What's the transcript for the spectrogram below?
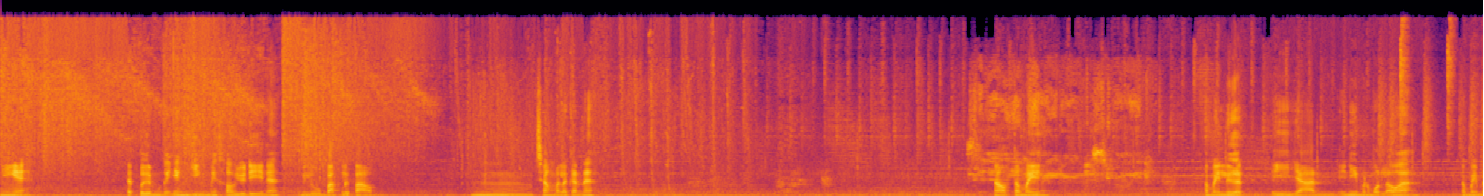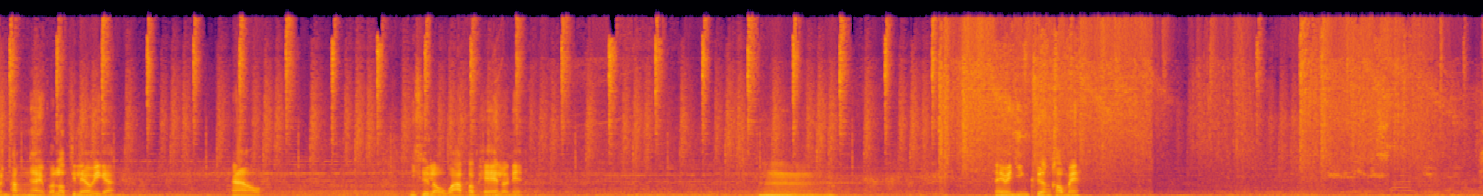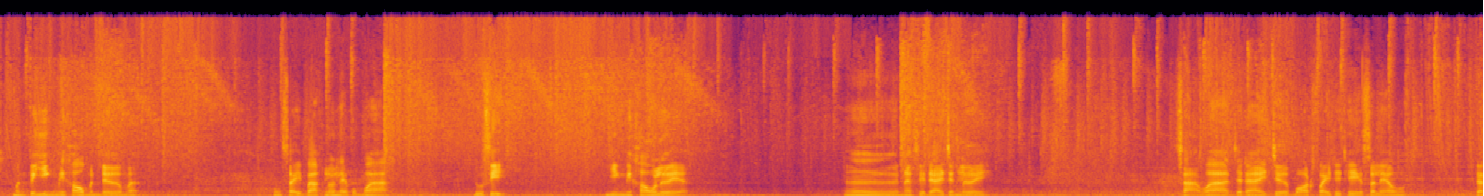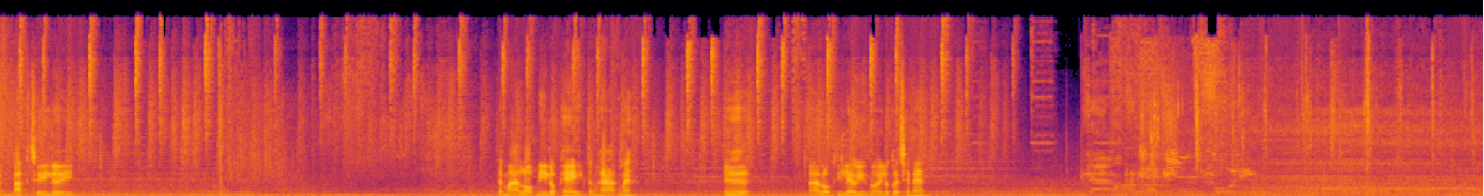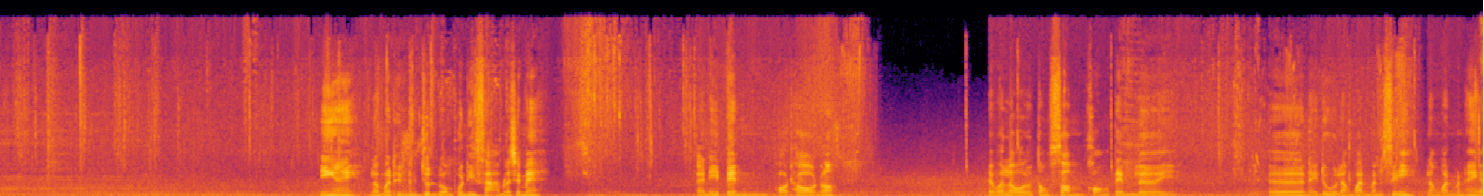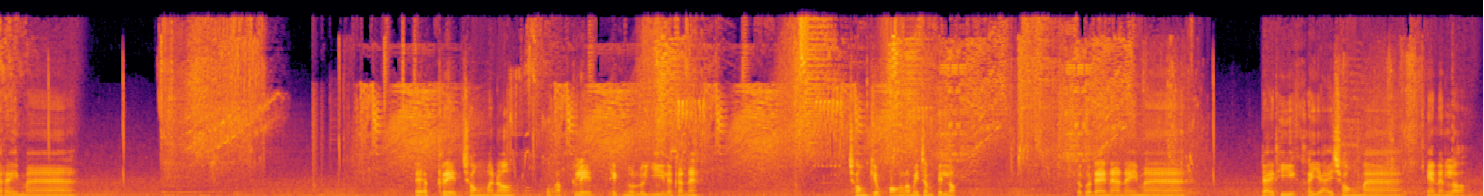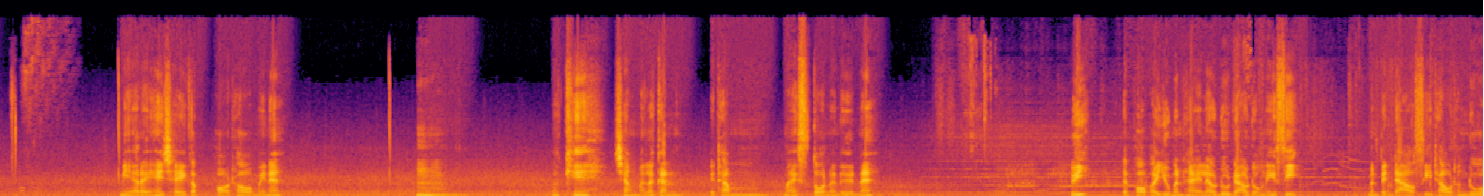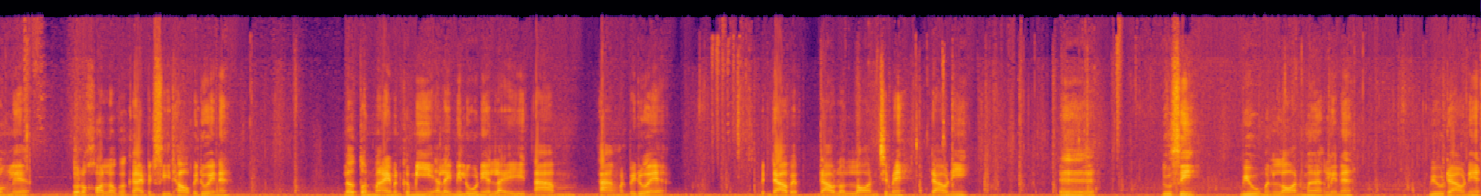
นี่ไง แต่ปืนมันก็ยังยิงไม่เข้าอยู่ดีนะ ไม่รู้บั๊กหรือเปล่า อืม ช่างมันแล้วกันนะอ้าวทำไมทำไมเลือดไอียานไอ้นี่มันหมดแล้วอะทำไมมันพังง่ายกว่ารอบที่แล้วอีกอะอ้าว นี่คือเราวาร์ปมาแพ้เหรอเนี่ย อืม ไหนมันยิงเครื่องเข้าไหม มันก็ยิงไม่เข้าเหมือนเดิมอะ่ะสงสัยบั๊กแล้วแหละผมว่า ดูสิ ยิงไม่เข้าเลยอะ่ะ เออ น่าเสียดายจังเลยสาว่าจะได้เจอบอสไฟท์เท่ๆซะแล้วดันบั๊กเฉยเลย แต่มารอบนี้เราแพ้อีกต่างหากนะ เออ มารอบที่แล้วอย่างน้อยเราก็ชนะ นี่ไง เรามาถึงจุดรวมพลที่3แล้วใช่ไหม อันนี้เป็นพอร์ทัลเนาะ แต่ว่าเราต้องซ่อมของเต็มเลย เออ ไหนดูรางวัลมันสิ รางวัลมันให้อะไรมาได้อัปเกรดช่องมาเนาะ ผมอัปเกรดเทคโนโลยีแล้วกันนะ ช่องเก็บของเราไม่จำเป็นหรอก แล้วก็ได้นาไนมา ได้ที่ขยายช่องมา แค่นั้นเหรอ มีอะไรให้ใช้กับพอทัลไหมนะ อืม โอเค ช่างมันแล้วกันไปทำไมสโตนอันอื่นนะ เฮ้ย แต่พอพายุมันหายแล้วดูดาวดวงนี้สิ มันเป็นดาวสีเทาทั้งดวงเลยอะตัวละครเราก็กลายเป็นสีเทาไปด้วยนะ แล้วต้นไม้มันก็มีอะไรไม่รู้เนี่ยไหลตามทางมันไปด้วยอะเป็นดาวแบบดาวหลอนๆใช่ไหมดาวนี้ เออ ดูสิ วิวมันหลอนมากเลยนะ วิวดาวเนี้ย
